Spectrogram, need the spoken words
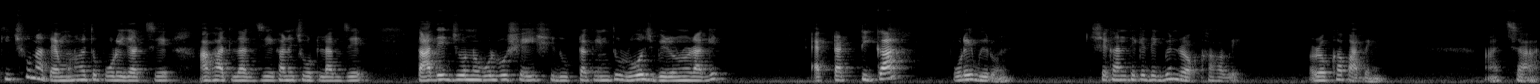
কিছু না তেমন হয়তো পড়ে যাচ্ছে, আঘাত লাগছে, এখানে চোট লাগছে, তাদের জন্য বলব সেই সিঁদুরটা কিন্তু রোজ বেরোনোর আগে একটা টিকা পরে বেরোন। সেখান থেকে দেখবেন রক্ষা হবে। রক্ষা পাবেন। আচ্ছা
